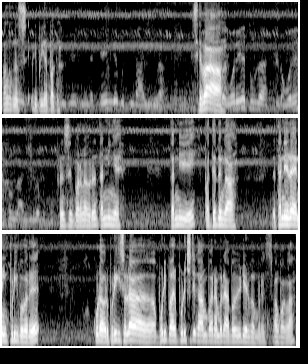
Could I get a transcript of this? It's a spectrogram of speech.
வாங்க ஃப்ரெண்ட்ஸ் இப்படி இப்படி பார்க்கலாம். சித்தப்பா. ஃப்ரெண்ட்ஸ் பாருங்களா வெறும் தண்ணிங்க. தண்ணி பார்த்துட்டுங்களா தண்ணி தான் எனக்கு பிடிக்க போவார் கூட அவர் பிடிக்க சொல்ல பிடிப்பாரு பிடிச்சிட்டு காமிப்பார் நம்ம அப்போ வீடியோ எடுப்போம் ஃப்ரெண்ட்ஸ் வாங்க பார்க்கலாம்.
